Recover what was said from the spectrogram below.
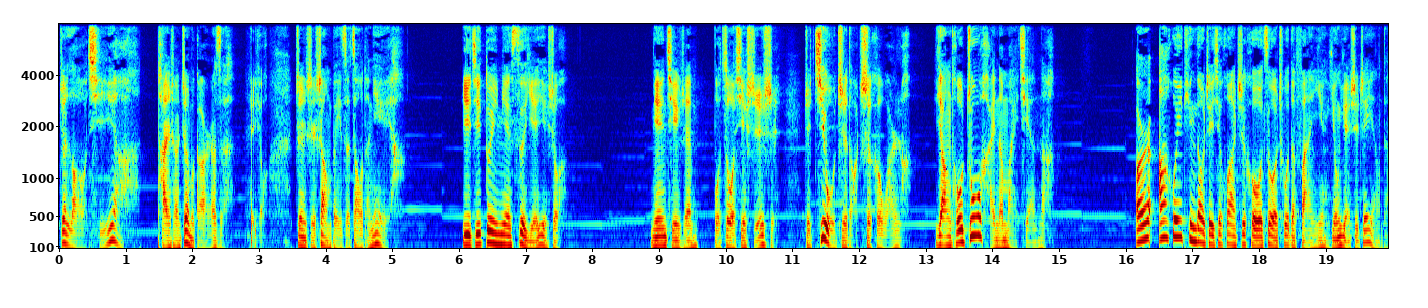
这老齐呀，摊上这么个儿子，哎呦，真是上辈子造的孽呀。”以及对面四爷爷说：“年轻人不做些实事，这就知道吃喝玩乐，养头猪还能卖钱呢。”而阿辉听到这些话之后做出的反应，永远是这样的。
